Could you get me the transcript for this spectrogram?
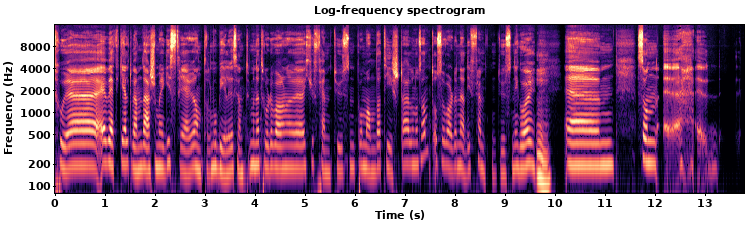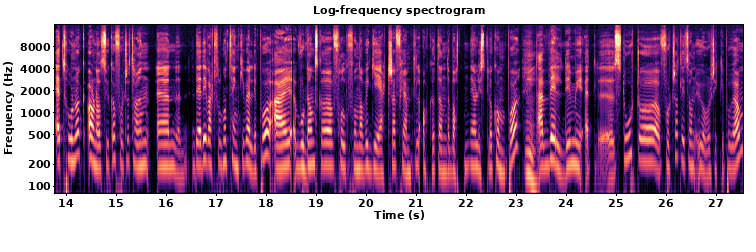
tror jeg Jeg vet ikke helt hvem det er som registrerer antall mobiler i sentrum, men jeg tror det var eh, 25 000 på mandag-tirsdag eller noe sånt, og så var det nede i 15 000 i går. Mm. Eh, sånn eh, Jeg tror nok Arendalsuka fortsatt har en eh, Det de i hvert fall må tenke veldig på, er hvordan skal folk få navigert seg frem til akkurat den debatten de har lyst til å komme på. Mm. Det er veldig mye et eh, stort og fortsatt litt sånn uoversiktlig program.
